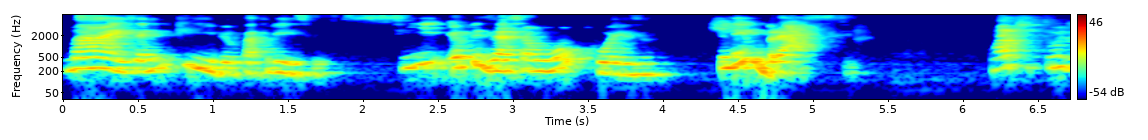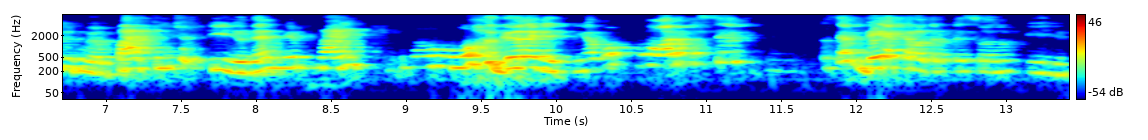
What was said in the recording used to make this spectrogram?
Mas era incrível, Patrícia. Se eu fizesse alguma coisa que lembrasse uma atitude do meu pai, porque a gente é filho, né? Meu pai não orgânico. Em alguma hora você você vê aquela outra pessoa no filho.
